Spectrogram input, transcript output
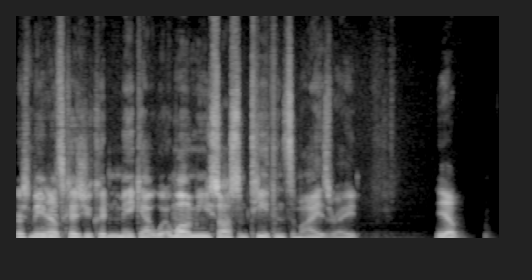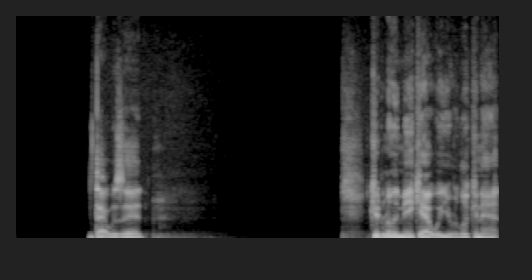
Course, maybe Yep. it's because you couldn't make out. What, well, I mean, you saw some teeth and some eyes, right? Yep. That was it. You couldn't really make out what you were looking at.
